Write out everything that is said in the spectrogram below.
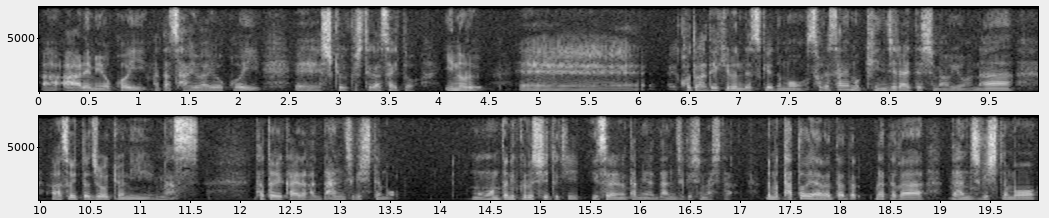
憐れみを乞いまた幸いを乞い、えー、祝福してくださいと祈る、えー、ことができるんですけれどもそれさえも禁じられてしまうようなそういった状況にいます。たとえ彼らが断食してももう本当に苦しい時イスラエルのためには断食しました。でもたとえあなた方が断食しても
